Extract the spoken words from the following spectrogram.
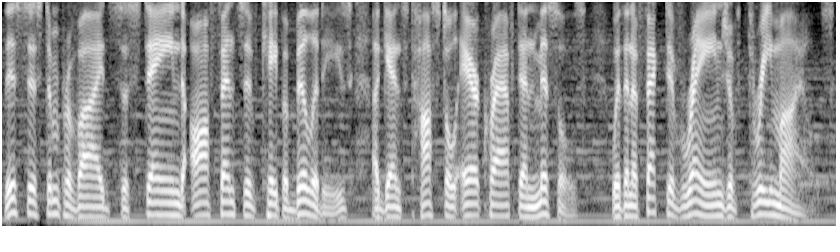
This system provides sustained offensive capabilities against hostile aircraft and missiles with an effective range of three miles.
